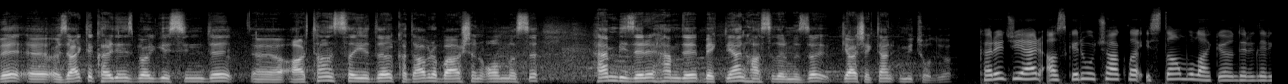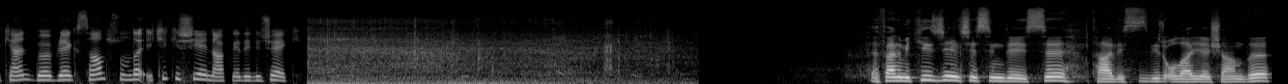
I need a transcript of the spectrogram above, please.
Ve e, özellikle Karadeniz bölgesinde e, artan sayıda kadavra bağışlarının olması hem bizlere hem de bekleyen hastalarımıza gerçekten ümit oluyor. Karaciğer askeri uçakla İstanbul'a gönderilirken böbrek Samsun'da iki kişiye nakledilecek. Efendim İkizce ilçesinde ise talihsiz bir olay yaşandı.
